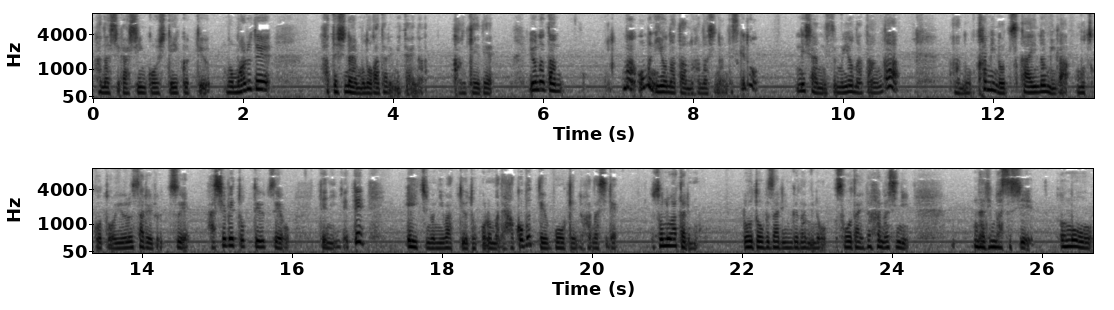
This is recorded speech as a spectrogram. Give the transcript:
話が進行していくっていう、もうまるで果てしない物語みたいな関係で、ヨナタン、まあ、主にヨナタンの話なんですけど、ネシャンに住むヨナタンが、あの、神の使いのみが持つことを許される杖、ハシベトっていう杖を手に入れて、H の庭っていうところまで運ぶっていう冒険の話で、そのあたりも、ロード・オブ・ザ・リング並みの壮大な話になりますし、も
